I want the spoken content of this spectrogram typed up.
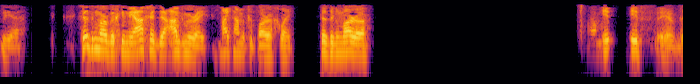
Yeah. Says the Gemara de agmirei. My time. Says the Gemara. If if the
